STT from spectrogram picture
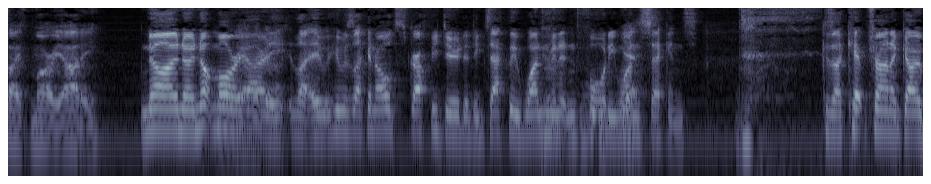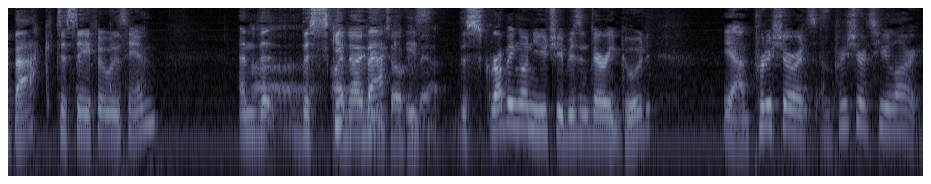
Like Moriarty. No, no, not the Moriarty. Like he was like an old scruffy dude at exactly one minute and forty-one yes. seconds. Because I kept trying to go back to see if it was him, and the Uh, the skip I know who you're back is about. the scrubbing on YouTube isn't very good. Yeah, I'm pretty sure it's I'm pretty sure it's Hugh Laurie.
